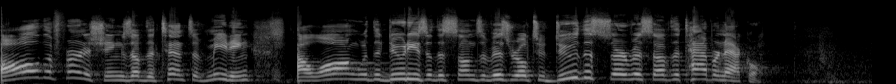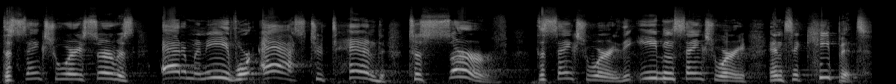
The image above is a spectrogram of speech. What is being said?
all the furnishings of the tent of meeting, along with the duties of the sons of Israel to do the service of the tabernacle. The sanctuary service, Adam and Eve were asked to tend, to serve the sanctuary, the Eden sanctuary, and to keep it.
